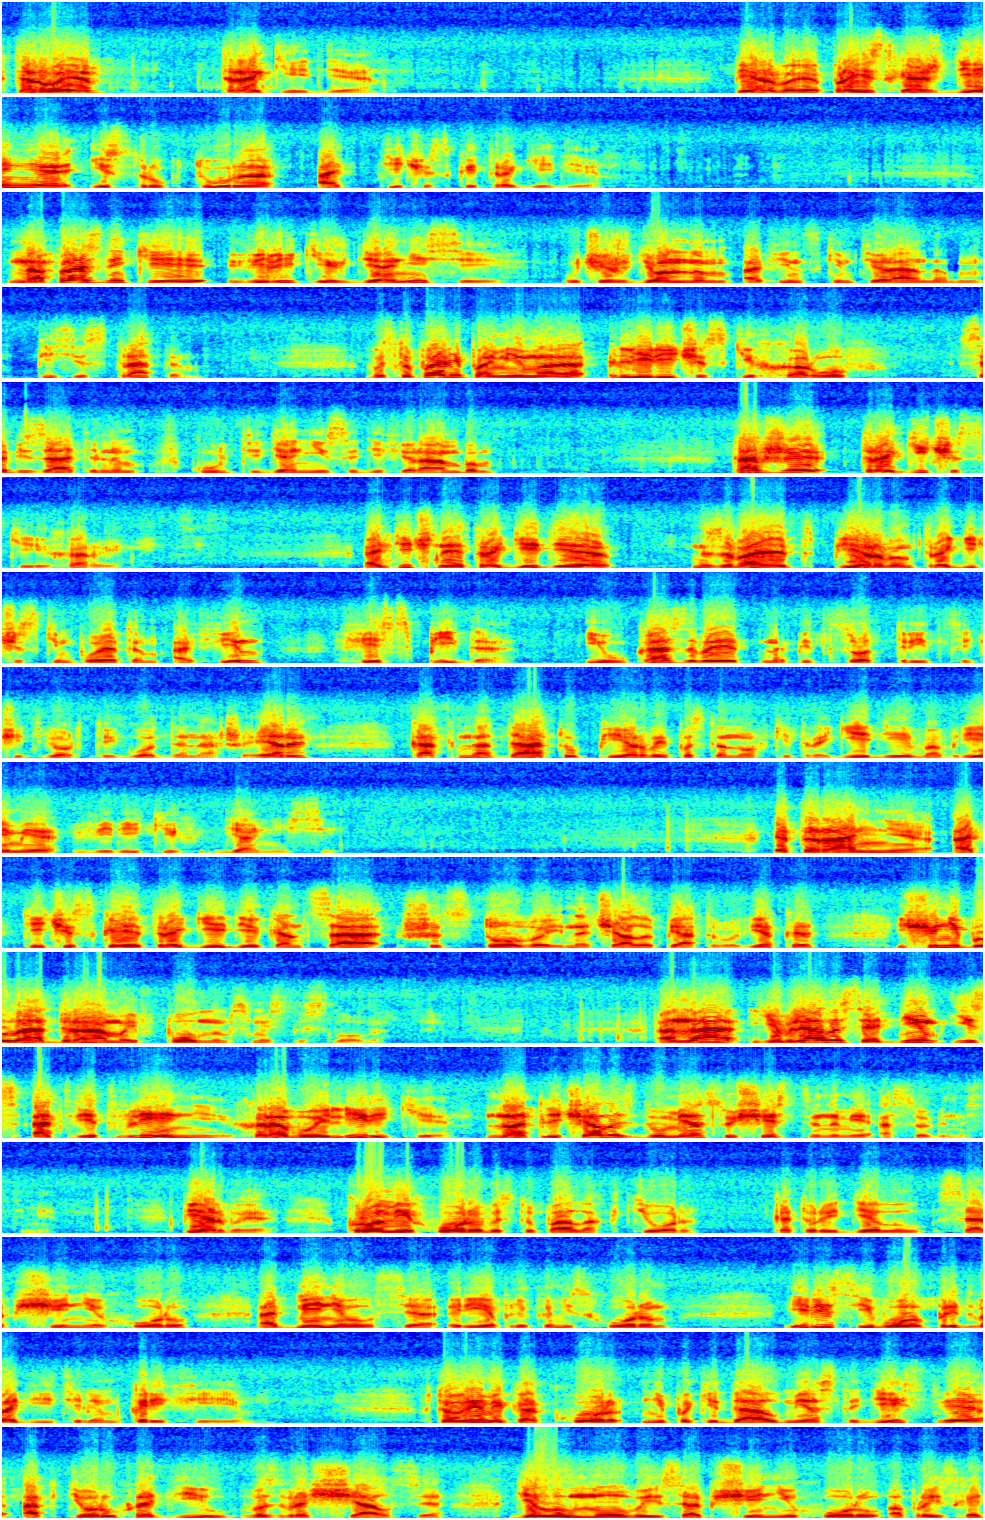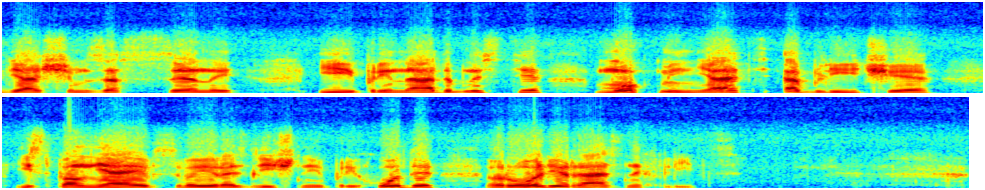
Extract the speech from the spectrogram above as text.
Второе. Трагедия. Первое. Происхождение и структура аттической трагедии. На празднике великих Дионисий, учрежденном афинским тираном Писистратом, выступали помимо лирических хоров с обязательным в культе Диониса дифирамбом, также трагические хоры. Античная трагедия называет первым трагическим поэтом Афин Феспида и указывает на 534 год до нашей эры как на дату первой постановки трагедии во время Великих Дионисий. Эта ранняя аттическая трагедия конца VI и начала V века еще не была драмой в полном смысле слова. Она являлась одним из ответвлений хоровой лирики, но отличалась двумя существенными особенностями. Первое. Кроме хора выступал актер, который делал сообщение хору, обменивался репликами с хором или с его предводителем, корифеем. В то время как хор не покидал место действия, актер уходил, возвращался, делал новые сообщения хору о происходящем за сценой, и при надобности мог менять обличие, исполняя в свои различные приходы роли разных лиц.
